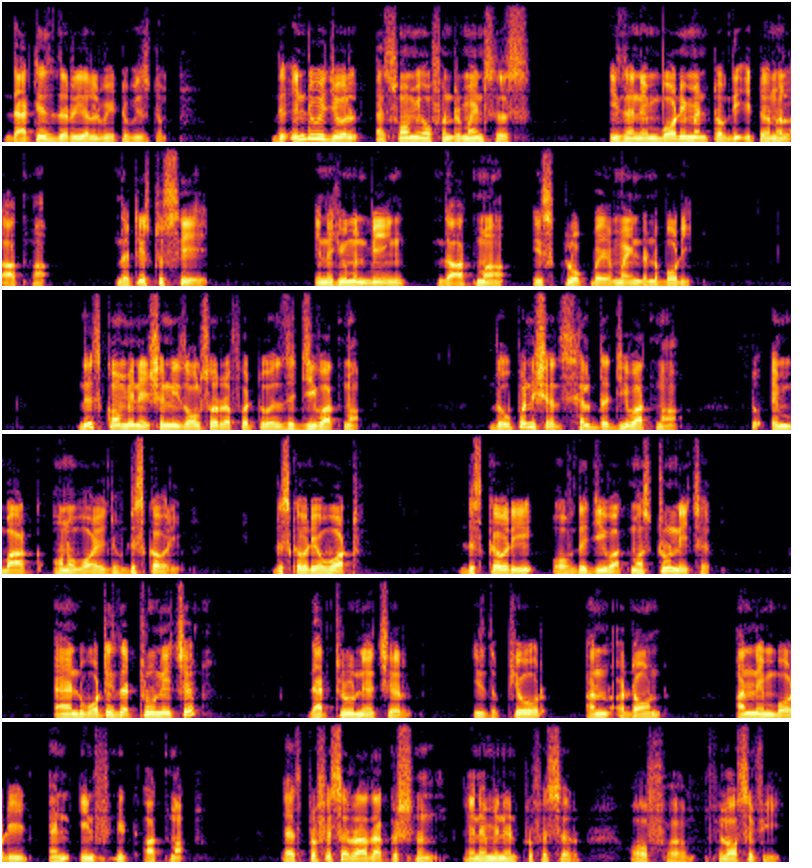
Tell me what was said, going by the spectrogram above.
That is the real way to wisdom. The individual, as Swami often reminds us, is an embodiment of the eternal Atma. That is to say, in a human being, the Atma is cloaked by a mind and a body. This combination is also referred to as the Jivatma. The Upanishads help the Jivatma to embark on a voyage of discovery. Discovery of what? Discovery of the Jivatma's true nature. And what is that true nature? That true nature is the pure, unadorned, unembodied, and infinite Atma. As Professor Radhakrishnan, an eminent professor of uh, philosophy,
